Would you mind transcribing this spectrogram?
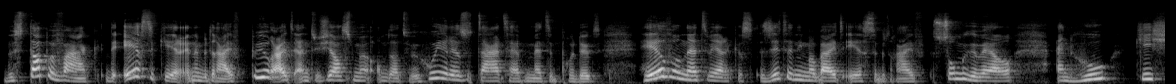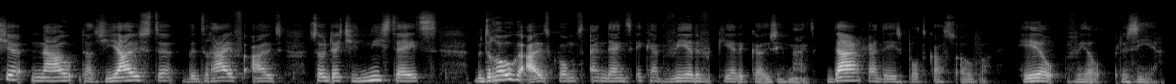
we stappen vaak de eerste keer in een bedrijf puur uit enthousiasme, omdat we goede resultaten hebben met een product. Heel veel netwerkers zitten niet meer bij het eerste bedrijf, sommigen wel. En hoe kies je nou dat juiste bedrijf uit, zodat je niet steeds bedrogen uitkomt en denkt: ik heb weer de verkeerde keuze gemaakt. Daar gaat deze podcast over. Heel veel plezier.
